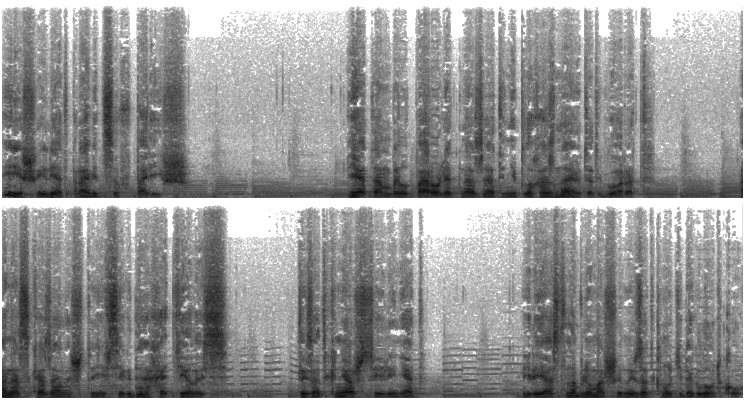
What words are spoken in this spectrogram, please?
и решили отправиться в Париж. Я там был пару лет назад и неплохо знаю этот город. Она сказала, что ей всегда хотелось. Ты заткнешься или нет? Или я остановлю машину и заткну тебе глотку.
